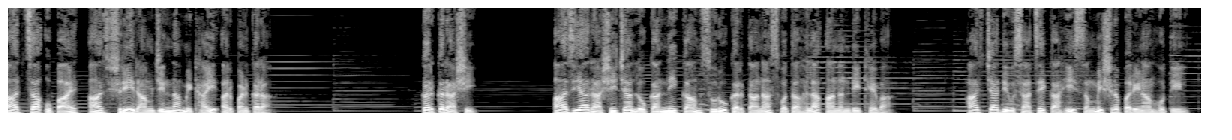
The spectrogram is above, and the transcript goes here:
आजचा उपाय आज श्री रामजींना मिठाई अर्पण करा. कर्क राशी. आज या राशीच्या लोकांनी काम सुरू करताना स्वतःला आनंदी ठेवा. आजच्या दिवसाचे काही संमिश्र परिणाम होतील.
